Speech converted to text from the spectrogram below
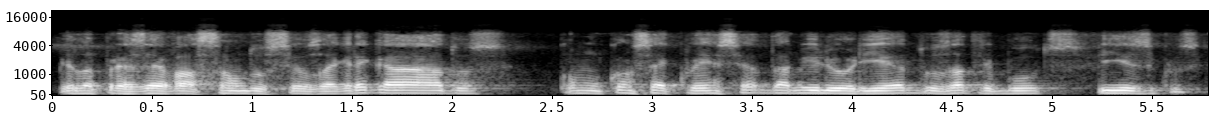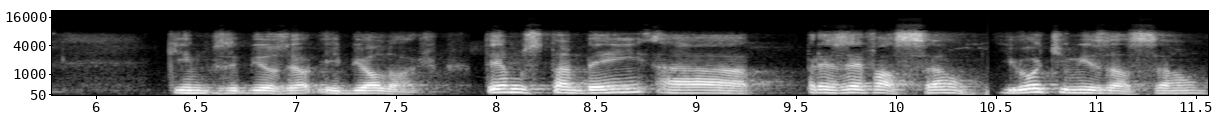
pela preservação dos seus agregados, como consequência da melhoria dos atributos físicos, químicos e biológicos. Temos também a preservação e otimização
